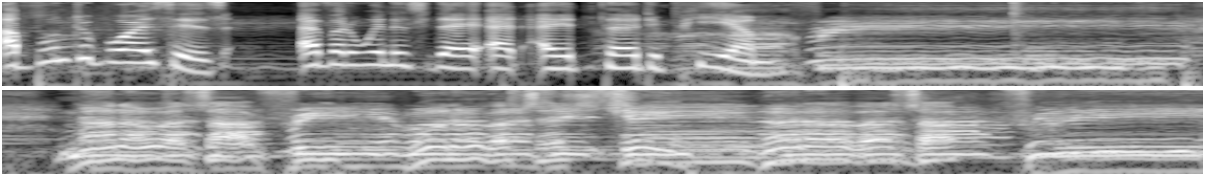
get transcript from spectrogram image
Ubuntu Voices every Wednesday at 8:30 p.m. None of us are free, one of us is chained, none of us are free.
